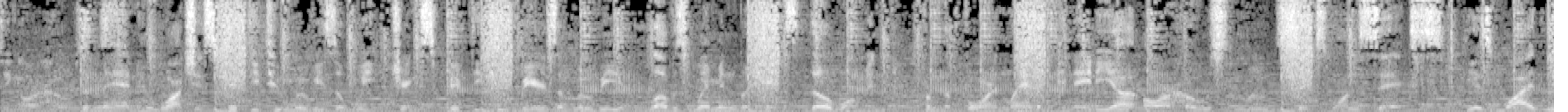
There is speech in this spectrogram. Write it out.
Introducing our host, the man who watches 52 movies a week, drinks 52 beers a movie, loves women but hates the woman. From the foreign land of Canada, our host, Mood 616. He is widely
